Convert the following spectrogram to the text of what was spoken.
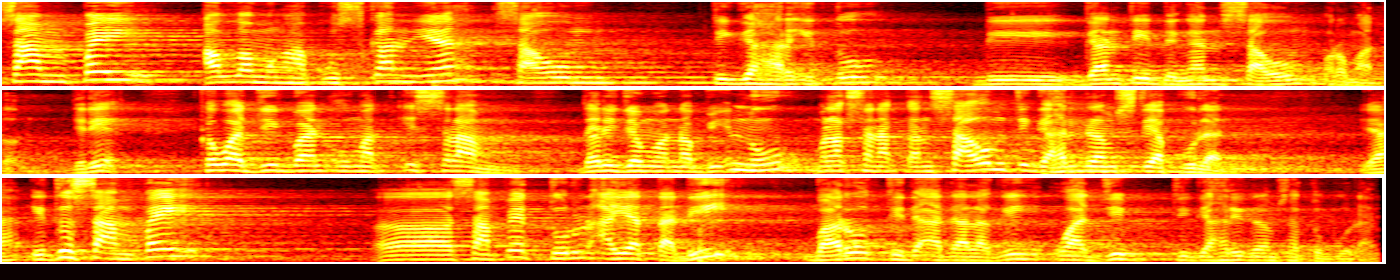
sampai Allah menghapuskannya saum tiga hari itu diganti dengan saum Ramadan. Jadi kewajiban umat Islam dari zaman Nabi Nuh melaksanakan saum tiga hari dalam setiap bulan. Ya itu sampai uh, sampai turun ayat tadi baru tidak ada lagi wajib tiga hari dalam satu bulan.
